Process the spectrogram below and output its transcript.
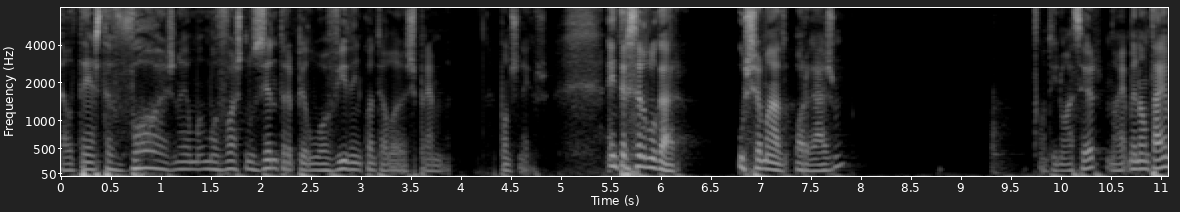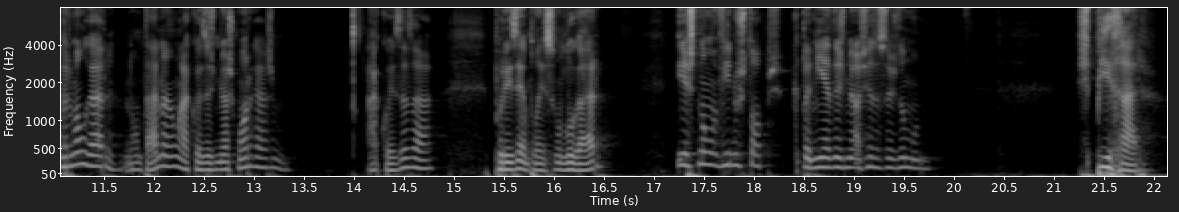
Ela tem esta voz, não é? uma, uma voz que nos entra pelo ouvido enquanto ela espreme pontos negros. Em terceiro lugar, o chamado orgasmo. Continua a ser, não é? Mas não está em primeiro lugar. Não está, não. Há coisas melhores que um orgasmo. Há coisas, há. Por exemplo, em segundo lugar, este não vi nos tops, que para mim é das melhores sensações do mundo. Espirrar.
